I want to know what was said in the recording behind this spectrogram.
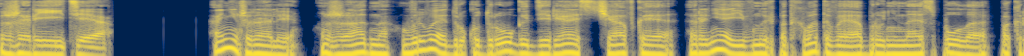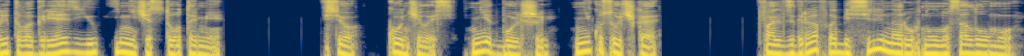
«Жрите!» Они жрали, жадно, вырывая друг у друга, дерясь, чавкая, роняя и вновь подхватывая оброненное с пола, покрытого грязью и нечистотами. Все, кончилось, нет больше, ни кусочка. Фальцграф обессиленно рухнул на солому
